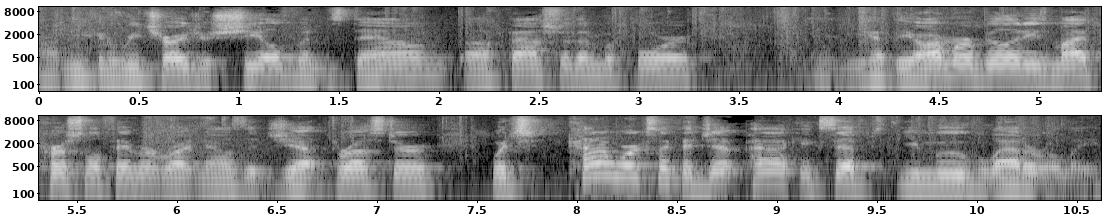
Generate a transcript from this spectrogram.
um, you can recharge your shield when it's down uh, faster than before. And you have the armor abilities. My personal favorite right now is the jet thruster, which kind of works like the jetpack, except you move laterally,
